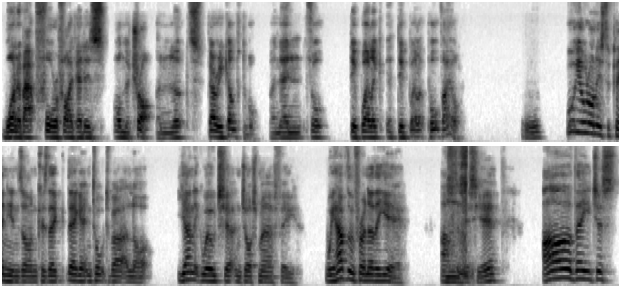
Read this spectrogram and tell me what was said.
won about four or five headers on the trot and looked very comfortable. And then thought did well did well at Port Vale. What are your honest opinions on because they they're getting talked about a lot? Yannick Wildschut and Josh Murphy. We have them for another year after Mm. this year. Are they just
